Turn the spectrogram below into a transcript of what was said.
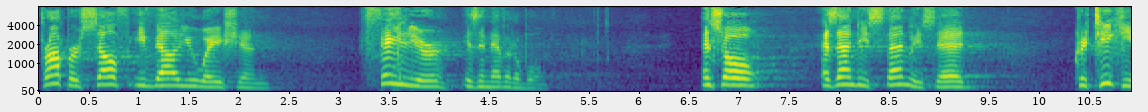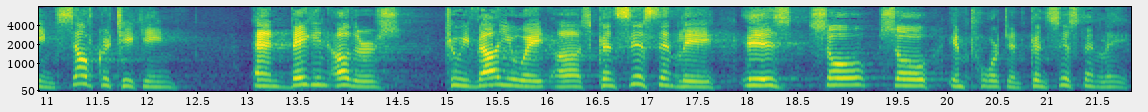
proper self evaluation, failure is inevitable. And so, as Andy Stanley said, critiquing, self critiquing, and begging others to evaluate us consistently is so, so important, consistently.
